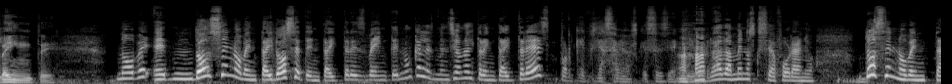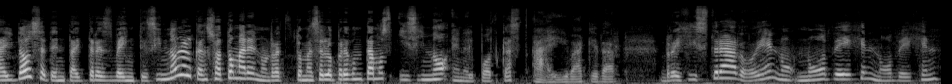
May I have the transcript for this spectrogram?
20. Nove, eh, 12 92 73 20. Nunca les menciono el 33 porque ya sabemos que ese es de aquí, ¿verdad? A menos que sea foráneo. 12 92 73 20. Si no lo alcanzó a tomar en un ratito más, se lo preguntamos y si no, en el podcast ahí va a quedar registrado, ¿eh? No, no dejen, no dejen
